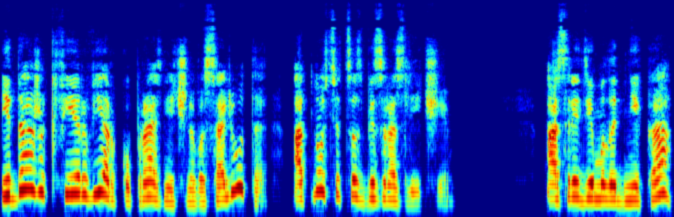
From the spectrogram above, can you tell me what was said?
и даже к фейерверку праздничного салюта относятся с безразличием. А среди молодняка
